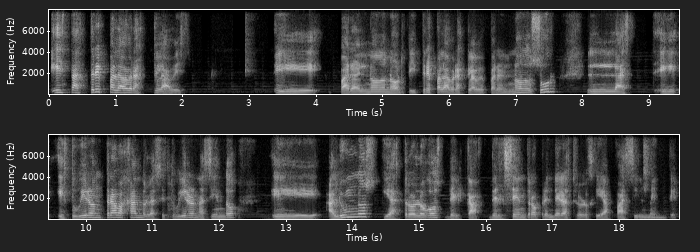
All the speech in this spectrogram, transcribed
estas tres palabras claves eh, para el nodo norte y tres palabras claves para el nodo sur, las eh, estuvieron trabajando, las estuvieron haciendo eh, alumnos y astrólogos del CAF, del Centro Aprender Astrología Fácilmente.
